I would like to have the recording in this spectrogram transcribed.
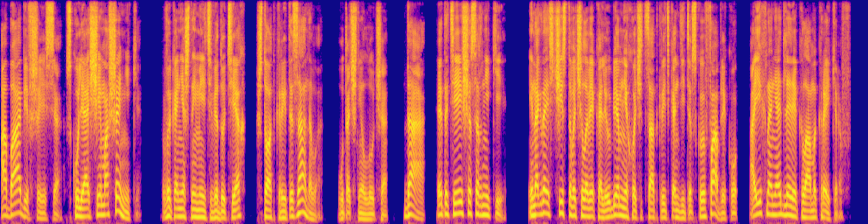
обабившиеся, скулящие мошенники. Вы, конечно, имеете в виду тех, что открыты заново, уточнил Луча. Да, это те еще сорняки. Иногда из чистого человеколюбия мне хочется открыть кондитерскую фабрику, а их нанять для рекламы крекеров.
